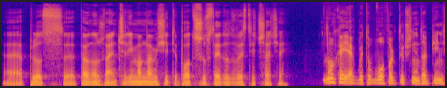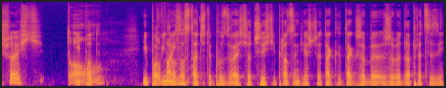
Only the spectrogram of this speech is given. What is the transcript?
e, plus e, pełne używanie, czyli mam na myśli typu od 6 do 23. No okej, okay, jakby to było faktycznie te 5-6, to... I, pod, i powinno fajnie. zostać typu z 20-30% jeszcze, tak, tak żeby, żeby dla precyzji.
